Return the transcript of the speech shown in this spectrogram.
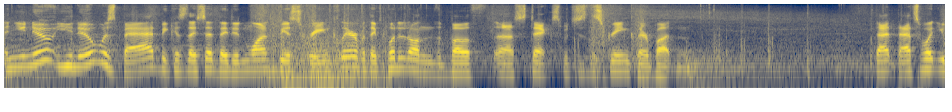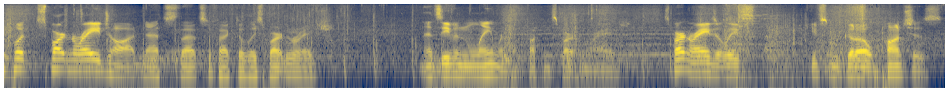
And you knew you knew it was bad because they said they didn't want it to be a screen clear, but they put it on the both uh, sticks, which is the screen clear button. That that's what you put Spartan Rage on. That's that's effectively Spartan Rage. That's even lamer than fucking Spartan Rage. Spartan Rage at least gives some good old punches.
